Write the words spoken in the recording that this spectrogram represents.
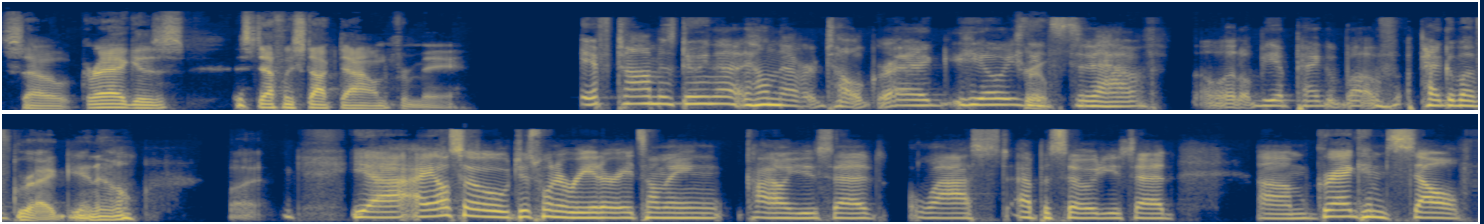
So Greg is is definitely stock down for me. If Tom is doing that, he'll never tell Greg. He always True. needs to have a little be a peg above a peg above Greg, you know. But Yeah, I also just want to reiterate something, Kyle, you said last episode. You said um, Greg himself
